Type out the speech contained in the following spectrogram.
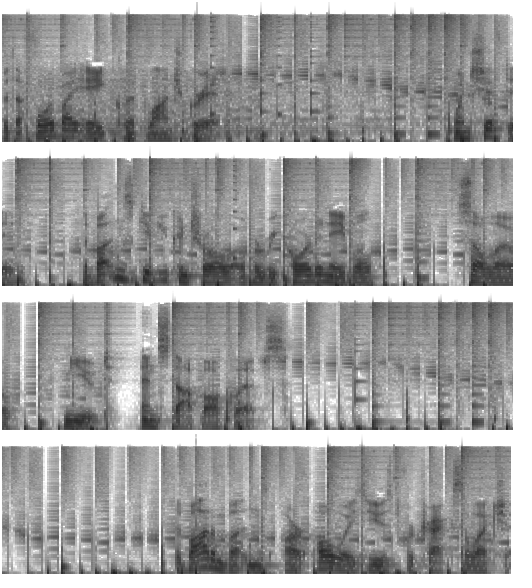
with a 4x8 clip launch grid. When shifted, the buttons give you control over record enable, solo, mute, and stop all clips. The bottom buttons are always used for track selection.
